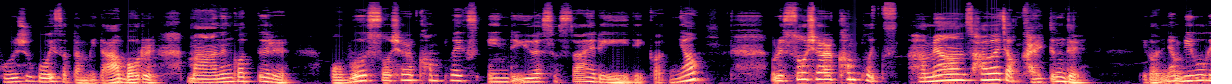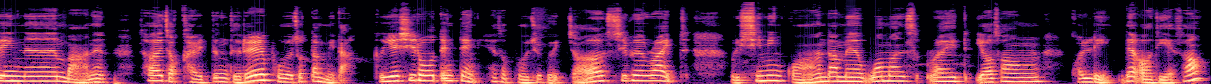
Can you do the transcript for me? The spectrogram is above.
보여주고 있었답니다. 뭐를 많은 것들을 of social conflicts in the US society 돼 있거든요. 우리 social conflicts 하면 사회적 갈등들 이거든요. 미국에 있는 많은 사회적 갈등들을 보여줬답니다. 그 예시로 땡땡 해서 보여주고 있죠. civil right 우리 시민권 다음에 woman's right 여성 권리인데 어디에서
